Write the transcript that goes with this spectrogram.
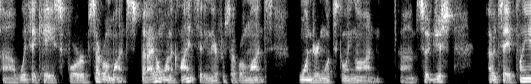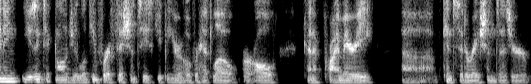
uh, with a case for several months, but I don't want a client sitting there for several months wondering what's going on. Um, so just I would say planning, using technology, looking for efficiencies, keeping your overhead low are all kind of primary uh, considerations as you're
